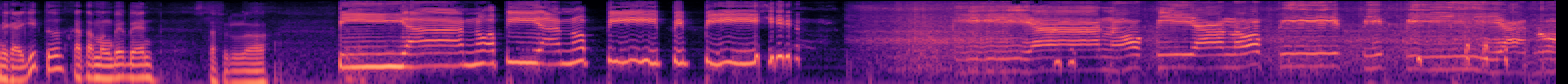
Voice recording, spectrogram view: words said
Ya kayak gitu kata Mang Beben Astagfirullah Piano, piano, pi, pi, pi. Piano, piano, pi, pi, piano.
